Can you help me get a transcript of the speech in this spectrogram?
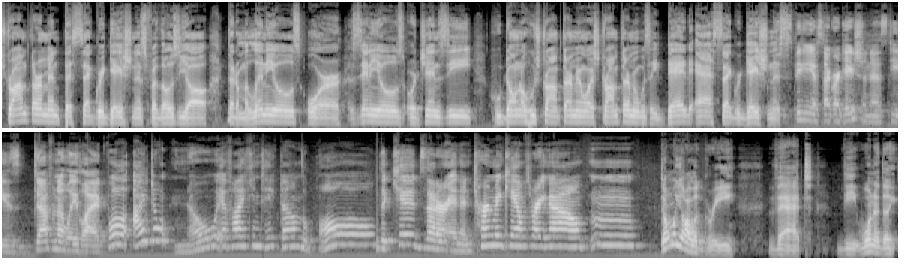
Strom Thurmond, the segregationist, for those of y'all that are millennials or zennials or Gen Z who don't know who Strom Thurmond was. Strom Thurmond was a dead ass segregationist. Speaking of segregationist, he's definitely like, well, I don't know if I can take down the wall. The kids that are in internment camps right now, mm, don't we all agree that the one of the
